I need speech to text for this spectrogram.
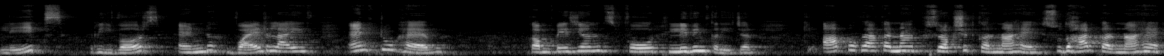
lakes rivers and wildlife and to have compassion for living creature कि आपको क्या करना है? सुरक्षित करना है, सुधार करना है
